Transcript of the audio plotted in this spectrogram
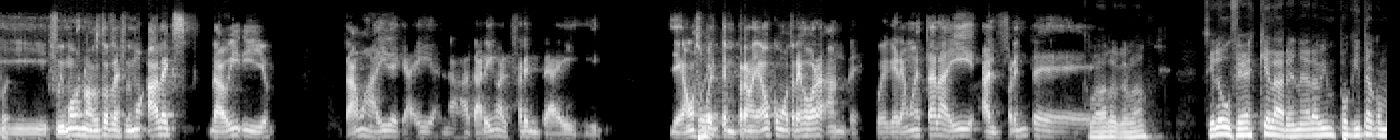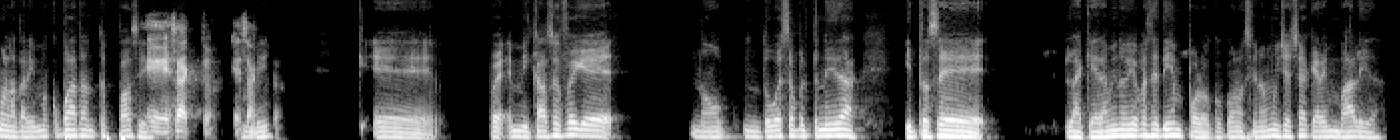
pues, Y fuimos nosotros, tres, fuimos Alex, David y yo. Estábamos ahí de caída, en la tarima al frente ahí. y llegamos Pues- súper temprano, llegamos como tres horas antes, porque queríamos estar ahí al frente. claro, claro. Sí, lo bufio es que la arena era bien poquita, como la tarima ocupaba tanto espacio. Eh, exacto, exacto. Eh, pues en mi caso fue que no, no tuve esa oportunidad. Entonces, la que era mi novia para ese tiempo, lo que conocí a una muchacha que era inválida.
